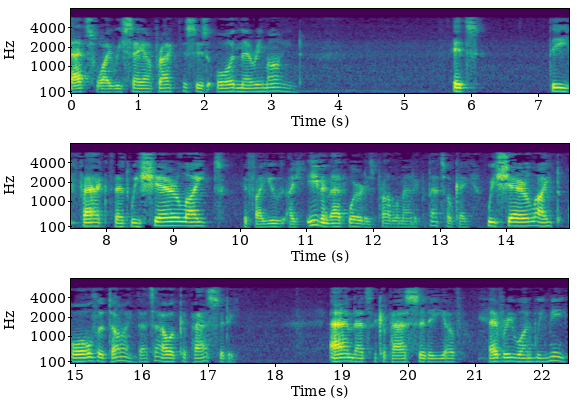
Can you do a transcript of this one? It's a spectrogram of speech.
That's why we say our practice is ordinary mind. It's the fact that we share light. If I use, I, even that word is problematic, but that's okay. We share light all the time. That's our capacity. And that's the capacity of everyone we meet.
